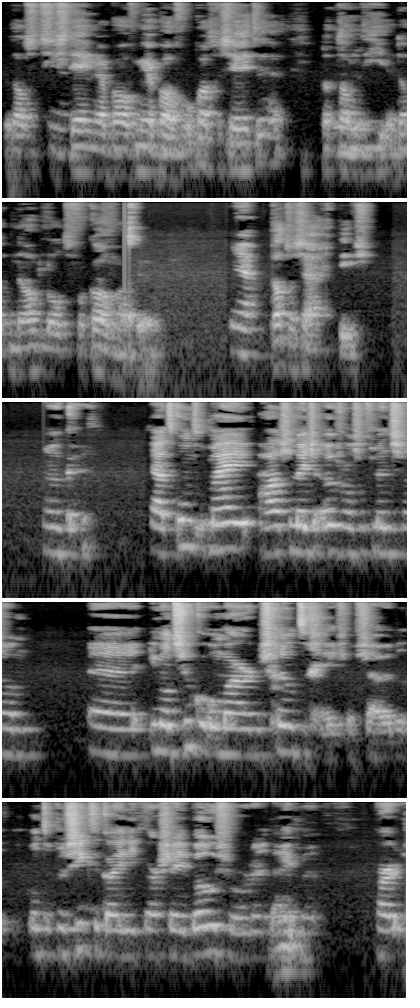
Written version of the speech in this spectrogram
dat als het systeem daar boven, meer bovenop had gezeten, dat dan Mhm. die, dat noodlot voorkomen had kunnen. Ja. Dat was eigenlijk de issue. Oké. Ja, het komt op mij haast een beetje over alsof mensen dan eh, iemand zoeken om maar de schuld te geven of zo. Want op een ziekte kan je niet per se boos worden, lijkt me. Maar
